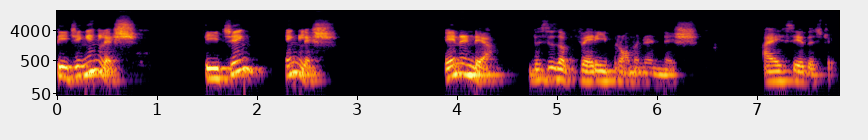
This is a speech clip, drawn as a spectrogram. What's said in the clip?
teaching English. Teaching English. In India, this is a very prominent niche. I say this to you.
